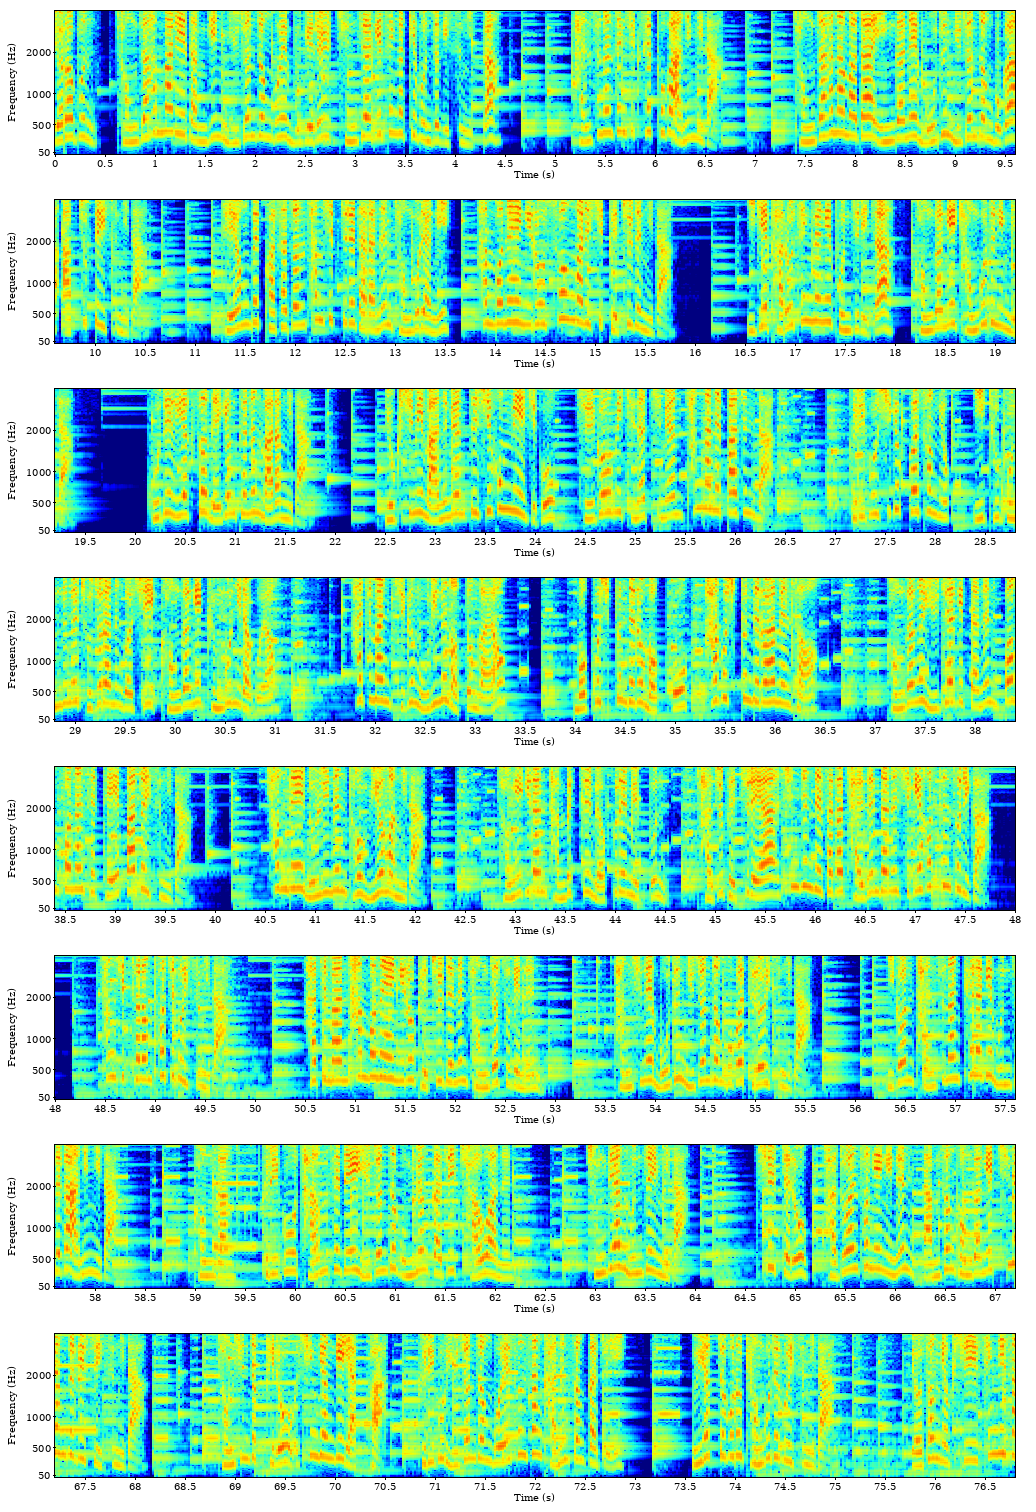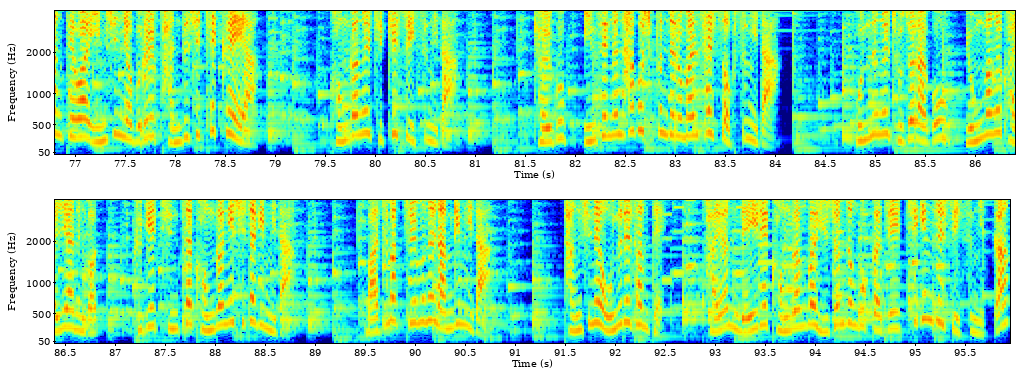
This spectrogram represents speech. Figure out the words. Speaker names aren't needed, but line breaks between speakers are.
여러분, 정자 한 마리에 담긴 유전 정보의 무게를 진지하게 생각해 본 적 있습니까? 단순한 생식 세포가 아닙니다. 정자 하나마다 인간의 모든 유전 정보가 압축돼 있습니다. 대형 백 과사전 30질에 달하는 정보량이 한 번의 행위로 수억 마리씩 배출됩니다. 이게 바로 생명의 본질이자 건강의 경고등입니다. 고대 의학서 내경편은 말합니다. 욕심이 많으면 뜻이 혼미해지고 즐거움이 지나치면 창란에 빠진다. 그리고 식욕과 성욕, 이 두 본능을 조절하는 것이 건강의 근본이라고요. 하지만 지금 우리는 어떤가요? 먹고 싶은 대로 먹고 하고 싶은 대로 하면서 건강을 유지하겠다는 뻔뻔한 세태에 빠져 있습니다. 현대의 논리는 더 위험합니다. 정액이란 단백질 몇 그램일 뿐 자주 배출해야 신진대사가 잘 된다는 식의 허튼 소리가 상식처럼 퍼지고 있습니다. 하지만 한 번의 행위로 배출되는 정자 속에는 당신의 모든 유전 정보가 들어 있습니다. 이건 단순한 쾌락의 문제가 아닙니다. 건강, 그리고 다음 세대의 유전적 운명까지 좌우하는 중대한 문제입니다. 실제로 과도한 성행위는 남성 건강에 치명적일 수 있습니다. 정신적 피로, 신경계 약화, 그리고 유전 정보의 손상 가능성까지 의학적으로 경고되고 있습니다. 여성 역시 생리 상태와 임신 여부를 반드시 체크해야 건강을 지킬 수 있습니다. 결국 인생은 하고 싶은 대로만 살 수 없습니다. 본능을 조절하고 욕망을 관리하는 것, 그게 진짜 건강의 시작입니다. 마지막 질문을 남깁니다. 당신의 오늘의 선택, 과연 내일의 건강과 유전 정보까지 책임질 수 있습니까?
